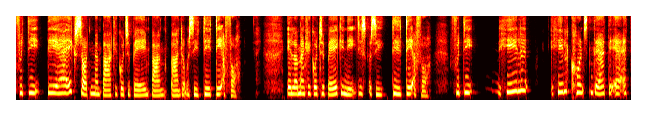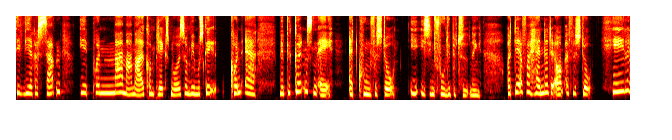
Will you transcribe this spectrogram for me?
Fordi det er ikke sådan, man bare kan gå tilbage i en barn, barndom og sige, det er derfor. Eller man kan gå tilbage genetisk og sige, det er derfor. Fordi hele, hele kunsten, det er, det er, at det virker sammen i, på en meget, meget, meget kompleks måde, som vi måske kun er ved begyndelsen af at kunne forstå i, i sin fulde betydning. Og derfor handler det om at forstå hele,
